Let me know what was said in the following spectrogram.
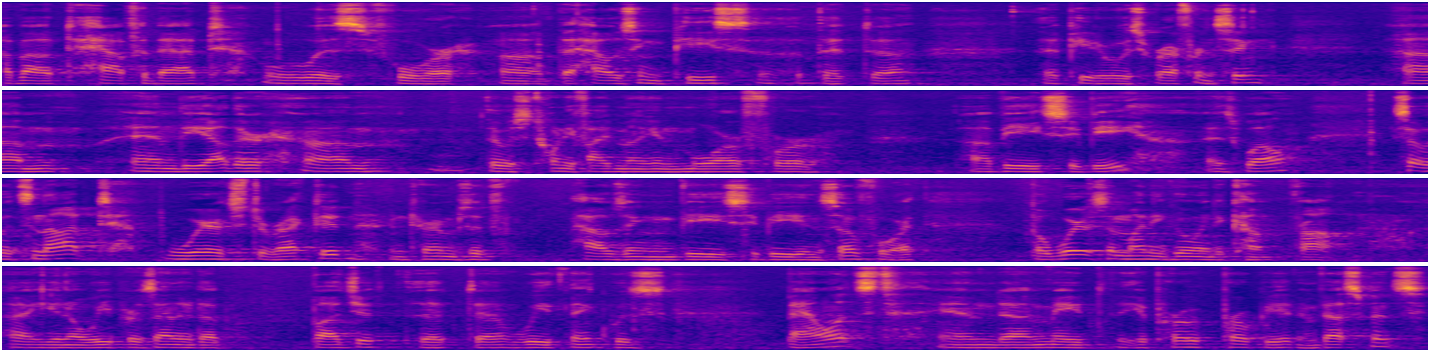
About half of that was for uh, the housing piece uh, that, uh, that Peter was referencing. Um, And the other, um, there was 25 million more for uh, VHCB as well. So it's not where it's directed in terms of housing, VHCB, and so forth, but where's the money going to come from? Uh, You know, we presented a budget that uh, we think was balanced and uh, made the appro- appropriate investments,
